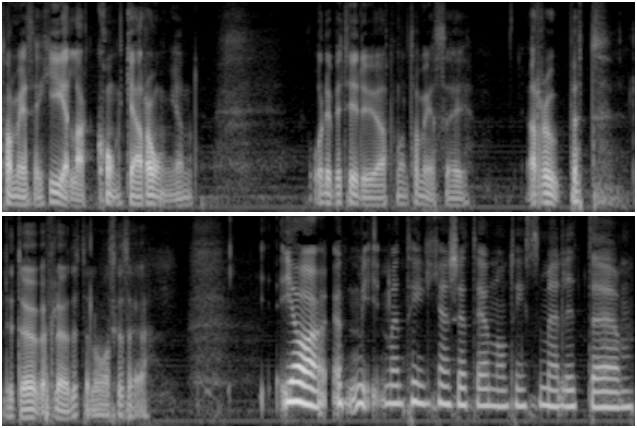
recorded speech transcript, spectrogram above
tar med sig hela konkarongen. Och det betyder ju att man tar med sig rubbet, lite överflödigt eller vad man ska säga. Ja, man tänker kanske att det är någonting som är lite um,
